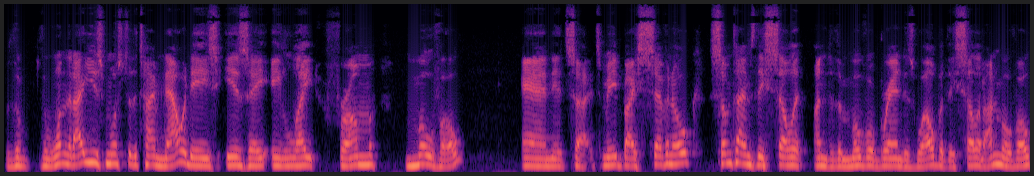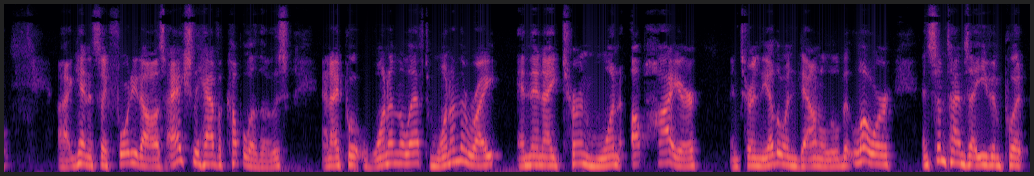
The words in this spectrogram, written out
the, the one that I use most of the time nowadays is a, a light from Movo and it's, uh, it's made by Seven Oak. Sometimes they sell it under the Movo brand as well, but they sell it on Movo. Uh, again, it's like $40. I actually have a couple of those and I put one on the left, one on the right, and then I turn one up higher and turn the other one down a little bit lower. And sometimes I even put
